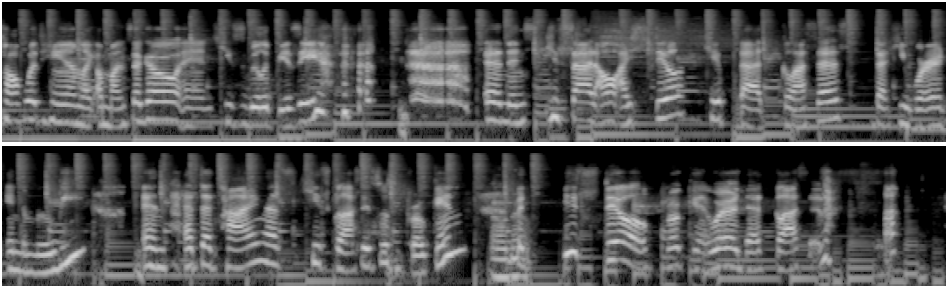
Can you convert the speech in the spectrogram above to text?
talked with him like a month ago, and he's really busy. and then he said, "Oh, I still keep that glasses that he wore in the movie." And at that time, as his glasses was broken, Oh no. but he's still broken wear that glasses.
